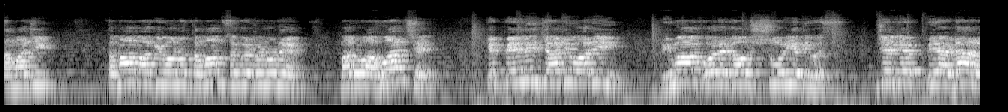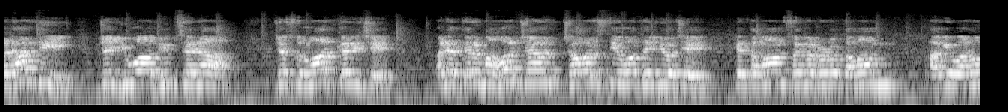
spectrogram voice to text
સામાજિક તમામ આગેવાનો, તમામ સંગઠનોને મારું આહવાન છે કે પહેલી જાન્યુઆરી ભીમા કોરેગાંવ શૌર્ય દિવસ, જે જે બે અઢાર અઢારથી જે યુવા ભીમસેના જે શરૂઆત કરી છે અને અત્યારે માહોલ છ વર્ષથી એવો થઈ ગયો છે કે તમામ સંગઠનો, તમામ આગેવાનો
